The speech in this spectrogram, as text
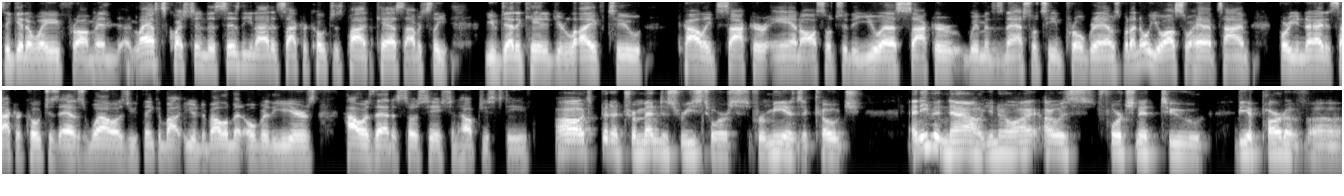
to get away from. And uh, last question: This is the United Soccer Coaches Podcast. Obviously, you've dedicated your life to college soccer and also to the U.S. soccer women's national team programs. But I know you also have time for United Soccer Coaches as well. As you think about your development over the years, how has that association helped you, Steve? Oh, it's been a tremendous resource for me as a coach. And even now, you know, I, I was fortunate to be a part of uh,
